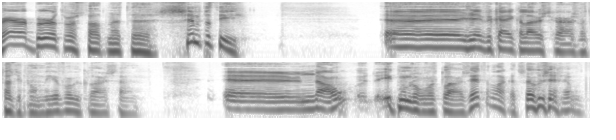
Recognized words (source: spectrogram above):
Rare Bird was dat met uh, Sympathy. Eh, even kijken, luisteraars. Wat had ik nog meer voor u klaarstaan? Eh, nou, ik moet nog wat klaarzetten, laat ik het zo zeggen. Want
